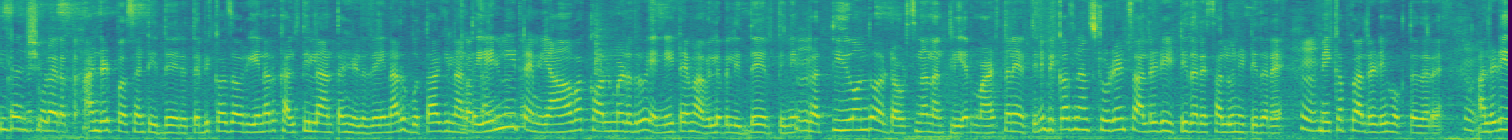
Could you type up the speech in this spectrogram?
ಇಂಟರ್ನ್ಶಿಪ್ ಇರುತ್ತೆ. ಹಂಡ್ರೆಡ್ ಪರ್ಸೆಂಟ್ ಇದ್ದೇ ಇರುತ್ತೆ. ಬಿಕಾಸ್ ಅವ್ರು ಏನಾರು ಕಲ್ತಿಲ್ಲ ಅಂತ ಹೇಳಿದ್ರೆ ಏನಾದ್ರು ಗೊತ್ತಾಗಿಲ್ಲ ಅಂತ ಎನಿ ಟೈಮ್ ಯಾವಾಗ ಕಾಲ್ ಮಾಡಿದ್ರು ಎನಿ ಟೈಮ್ ಅವೈಲೇಬಲ್ ಇದ್ದೇ ಇರ್ತೀನಿ. ಪ್ರತಿಯೊಂದು ಅವ್ರ ಡೌಟ್ಸ್ನ ನಾನು ಕ್ಲಿಯರ್ ಮಾಡ್ತಾನೆ ಇರ್ತೀನಿ. ಬಿಕಾಸ್ ನನ್ನ ಸ್ಟೂಡೆಂಟ್ಸ್ ಆಲ್ರೆಡಿ ಇಟ್ಟಿದ್ದಾರೆ ಸಲೂನ್ ಇಟ್ಟಿದ್ದಾರೆ ಮೇಕಪ್ ಆಲ್ರೆಡಿ ಹೋಗ್ತಾ ಇದ್ದಾರೆ. ಆಲ್ರೆಡಿ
